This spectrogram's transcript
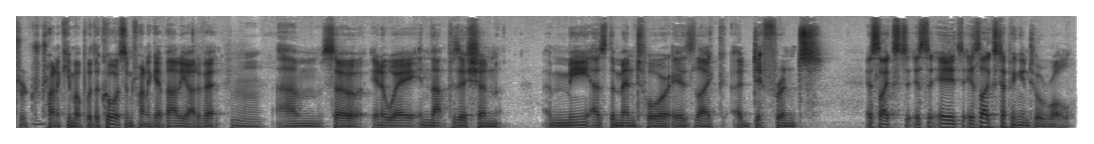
tr- trying to keep up with the course and trying to get value out of it. Um, so in a way, in that position, me as the mentor is like a different. It's like it's it's, it's like stepping into a role.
